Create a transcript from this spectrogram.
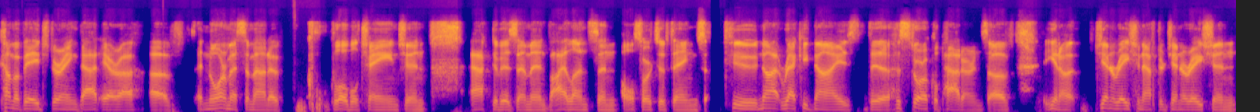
come of age during that era of enormous amount of global change and activism and violence and all sorts of things to not recognize the historical patterns of you know generation after generation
